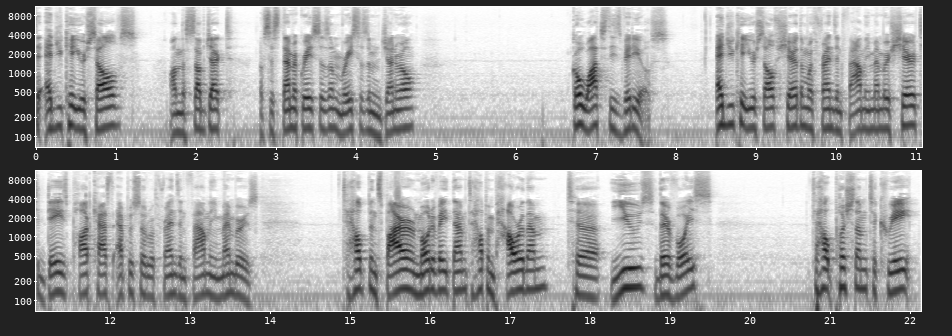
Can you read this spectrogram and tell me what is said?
to educate yourselves on the subject of systemic racism, racism in general, go watch these videos. Educate yourself, share them with friends and family members, share today's podcast episode with friends and family members to help inspire and motivate them, to help empower them to use their voice to help push them to create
